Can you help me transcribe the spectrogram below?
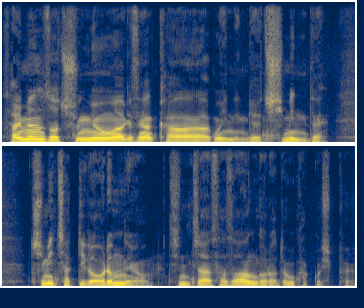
살면서 중요하게 생각하고 있는 게 취미인데 취미 찾기가 어렵네요. 진짜 사소한 거라도 갖고 싶어요.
